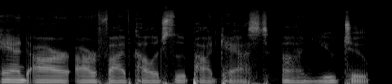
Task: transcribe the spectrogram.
and our R5 College Salute podcast on YouTube.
